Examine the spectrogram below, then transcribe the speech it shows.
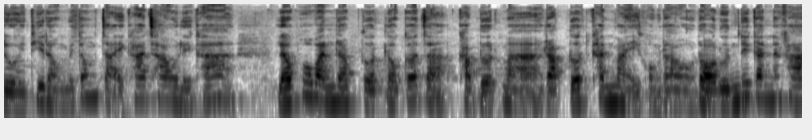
โดยที่เราไม่ต้องจ่ายค่าเช่าเลยค่ะ แล้วพอวันรับรถเราก็จะขับรถมารับรถคันใหม่ของเรารอรุ้นด้วยกันนะคะ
